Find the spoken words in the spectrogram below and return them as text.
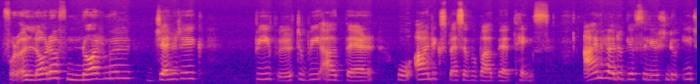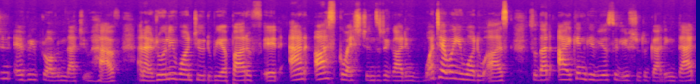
for a lot of normal generic people to be out there who aren't expressive about their things. I'm here to give solution to each and every problem that you have and I really want you to be a part of it and ask questions regarding whatever you want to ask so that I can give you a solution regarding that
